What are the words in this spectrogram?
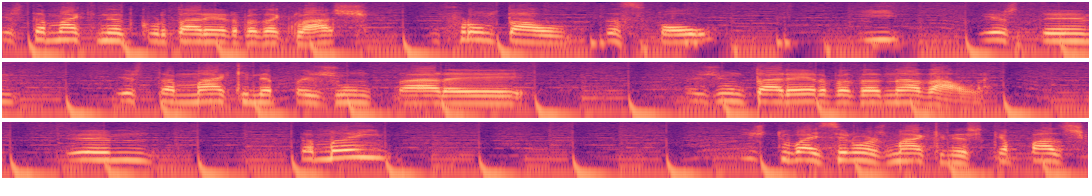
esta máquina de cortar erva da Clash, o frontal da Stoll e este, esta máquina para juntar, eh, para juntar erva da Nadal. Hum, também isto vai ser umas máquinas capazes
